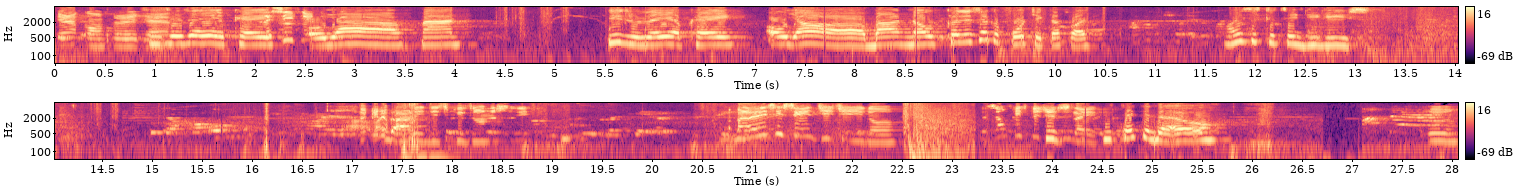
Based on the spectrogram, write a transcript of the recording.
They're not going for it, yeah. Cesar's AFK. You. Oh yeah, man. Cesar's AFK. Oh yeah, man. No, cause it's like a four tick. That's why. Why is this kid saying GG's? I could have bodied these kids, honestly. But at least he's saying GG, though. But some kids could just like, He's taking the L. ooh.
